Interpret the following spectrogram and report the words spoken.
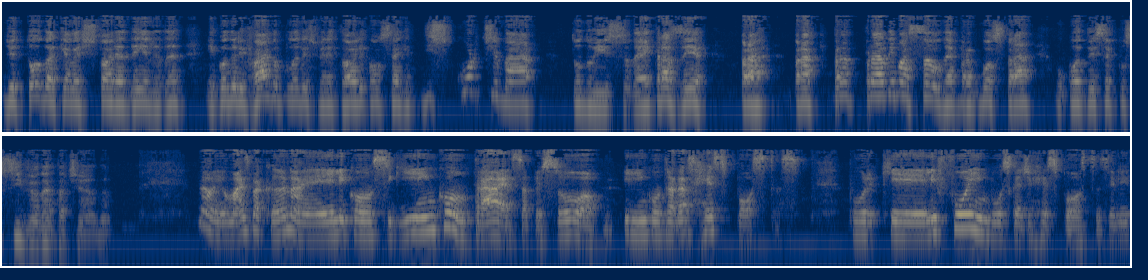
de toda aquela história dele, né? E quando ele vai no plano espiritual, ele consegue descortinar tudo isso, né? E trazer para a animação, né? Para mostrar o quanto isso é possível, né, Tatiana? Não, e o mais bacana é ele conseguir encontrar essa pessoa e encontrar as respostas porque ele foi em busca de respostas, ele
